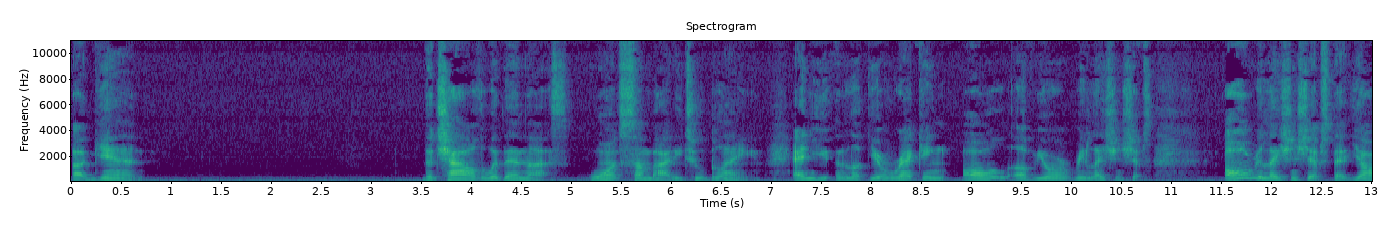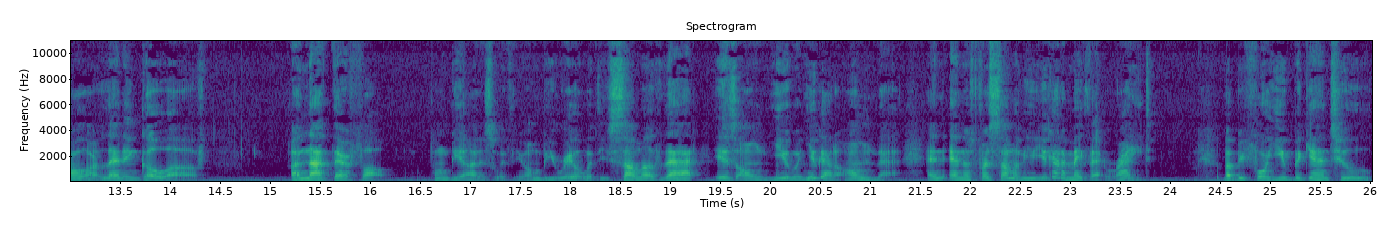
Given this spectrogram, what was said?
Again, the child within us wants somebody to blame. And you and look, you're wrecking all of your relationships. All relationships that y'all are letting go of are not their fault. I'm gonna be honest with you. I'm gonna be real with you. Some of that is on you, and you gotta own that. And and for some of you, you gotta make that right. But before you begin to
